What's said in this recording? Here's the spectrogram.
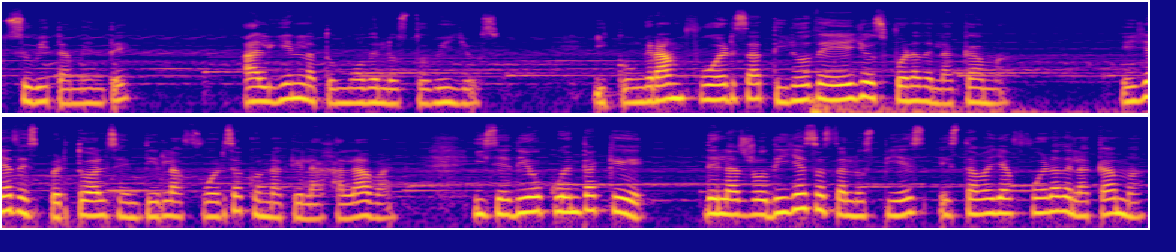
Súbitamente, alguien la tomó de los tobillos y con gran fuerza tiró de ellos fuera de la cama. Ella despertó al sentir la fuerza con la que la jalaban y se dio cuenta que de las rodillas hasta los pies estaba ya fuera de la cama,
